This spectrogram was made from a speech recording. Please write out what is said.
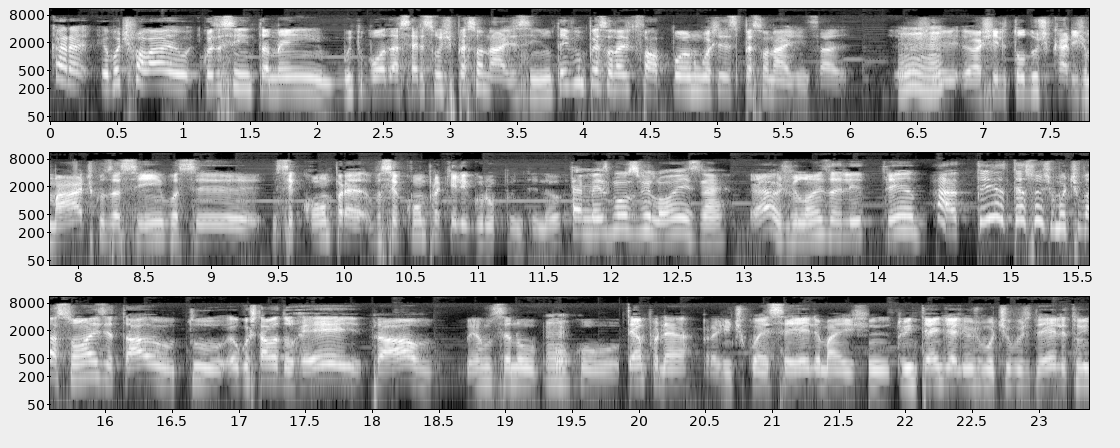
Cara, eu vou te falar, eu, coisa assim também muito boa da série são os personagens, assim, não teve um personagem que fala, pô, eu não gostei desse personagem, sabe? Eu, uhum. achei, eu, achei, ele todos carismáticos, assim, você. Você compra. Você compra aquele grupo, entendeu? Até mesmo os vilões, né? É, os vilões ali tem. Ah, tem até suas motivações e tal. Tu, eu gostava do rei e tal mesmo sendo hum. pouco tempo, né, pra gente conhecer ele, mas tu, entende ali os motivos dele, tu,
